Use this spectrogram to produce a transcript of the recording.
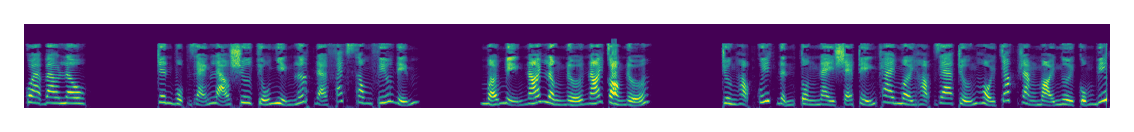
qua bao lâu. Trên bục giảng lão sư chủ nhiệm lớp đã phát xong phiếu điểm. Mở miệng nói lần nữa nói còn nữa. Trường học quyết định tuần này sẽ triển khai mời họp gia trưởng hội chắc rằng mọi người cũng biết.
